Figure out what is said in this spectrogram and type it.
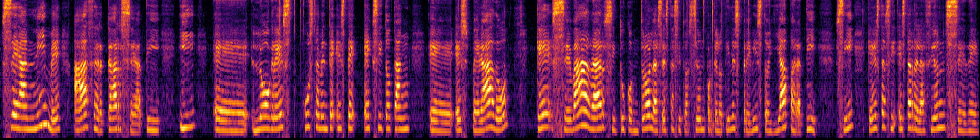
se anime a acercarse a ti y eh, logres justamente este éxito tan eh, esperado que se va a dar si tú controlas esta situación porque lo tienes previsto ya para ti, ¿sí? Que esta, esta relación se dé.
